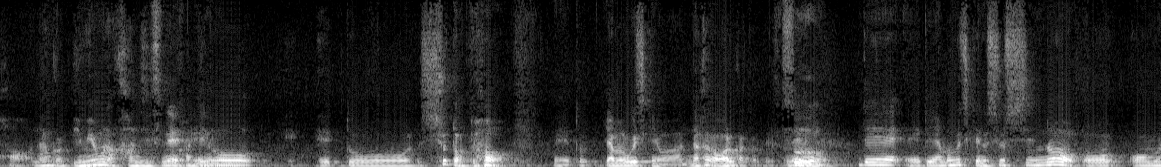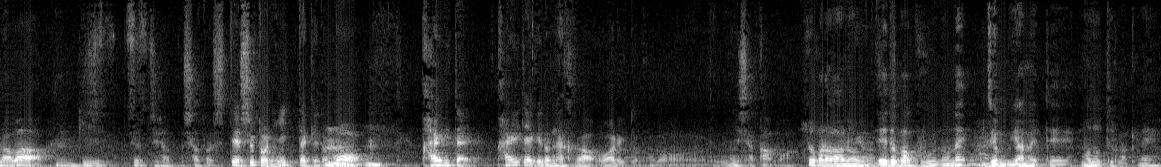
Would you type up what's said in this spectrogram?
はあ、なんか微妙な感じですね。江戸えっと首都と,、えっと山口県は仲が悪かったわけですね。そうで、えっと山口県の出身の大大村は技術者として首都に行ったけども、うんうん。帰りたい。帰りたいけど仲が悪いとこの二社間は。だからあの江戸幕府のね、全部やめて戻ってるわけね。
